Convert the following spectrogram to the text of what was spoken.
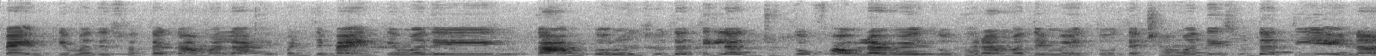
बँकेमध्ये स्वतः कामाला आहे. पण ते बँकेमध्ये काम करून सुद्धा तिला जो फावला वेळ जो घरामध्ये मिळतो त्याच्यामध्ये सुद्धा ती आहे ना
